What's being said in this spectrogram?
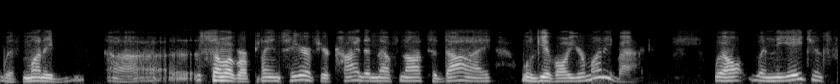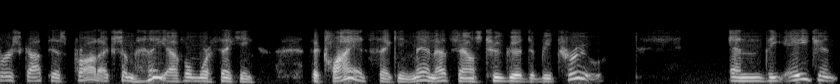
with money uh, some of our plans here, if you're kind enough not to die, we'll give all your money back. Well, when the agents first got this product, so many of them were thinking, the client's thinking, man, that sounds too good to be true. And the agent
